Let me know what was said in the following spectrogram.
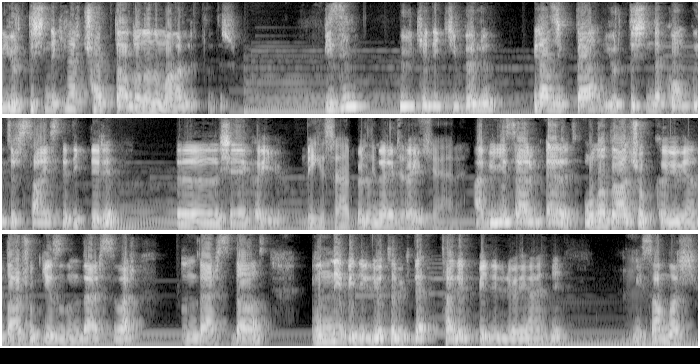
yurt dışındakiler çok daha donanım ağırlıklıdır. Bizim ülkedeki bölüm birazcık daha yurt dışında computer science dedikleri e, şeye kayıyor. Bilgisayar bilimi direkt yani. Ha, bilgisayar evet ona daha çok kayıyor. Yani daha çok yazılım dersi var. Bunun dersi daha az. Bunu ne belirliyor? Tabii ki de talep belirliyor yani. Hmm. İnsanlar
